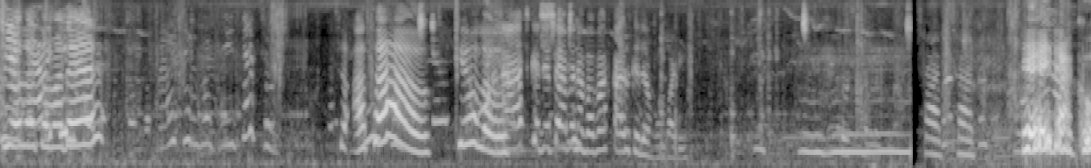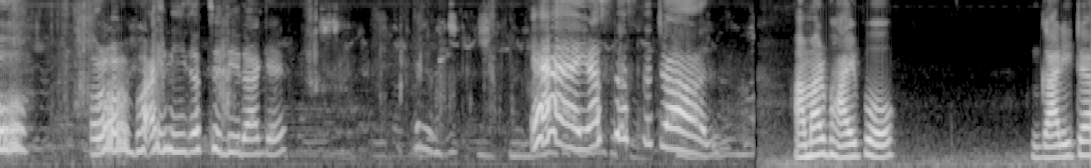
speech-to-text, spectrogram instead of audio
কি হলো তোমাদের? আসাও? কি হলো? আজকে যেতে হবে না বাবা কালকে যাব বাড়ি। এই দেখো। ভাই নিয়ে যাচ্ছে দিদাকে। এই, আস্তে আস্তে চল। আমার ভাইপো গাড়িটা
